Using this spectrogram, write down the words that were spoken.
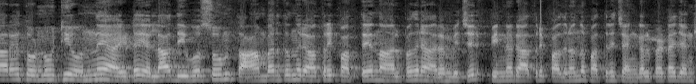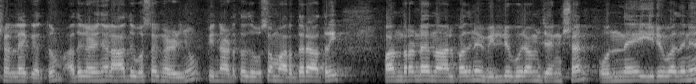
ആറ് തൊണ്ണൂറ്റി ഒന്ന് ആയിട്ട് എല്ലാ ദിവസവും താമ്പരത്ത് നിന്ന് രാത്രി പത്ത് നാൽപ്പതിന് ആരംഭിച്ച് പിന്നെ രാത്രി പതിനൊന്ന് പത്തിന് ചെങ്കൽപ്പേട്ട ജംഗ്ഷനിലേക്ക് എത്തും. അത് കഴിഞ്ഞാൽ ആ ദിവസം കഴിഞ്ഞു. പിന്നെ അടുത്ത ദിവസം അർദ്ധരാത്രി പന്ത്രണ്ട് നാൽപ്പതിന് വില്ലുപുരം ജംഗ്ഷൻ ഒന്ന് ഇരുപതിന്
